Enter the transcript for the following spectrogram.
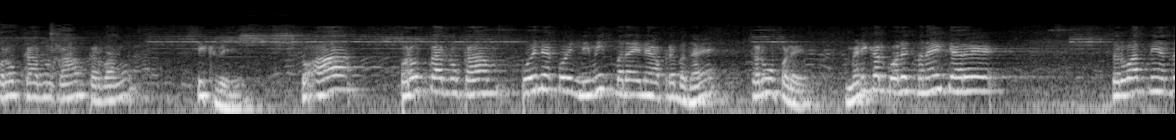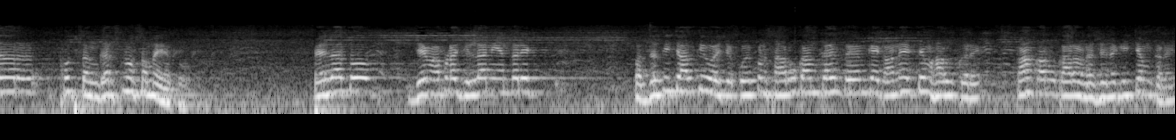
પરોપકારનું કામ કરવાનું શીખવે તો આ પરોપકારનું કામ કોઈને કોઈ નિમિત્ત બનાવીને આપણે બધાએ કરવું પડે. મેડિકલ કોલેજ બનાવી ત્યારે શરૂઆતની અંદર ખૂબ સંઘર્ષનો સમય હતો. પહેલાં તો જેમ આપણા જિલ્લાની અંદર એક પદ્ધતિ ચાલતી હોય છે, કોઈ પણ સારું કામ કરે તો એમ કે આને કેમ સારું કરે? કાં કાનું કારણ હશે? નક્કી કેમ કરે?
